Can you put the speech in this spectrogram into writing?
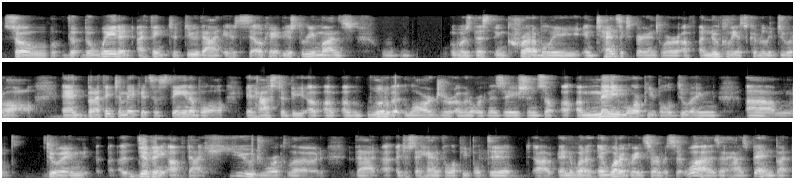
So the, the way to, I think, to do that is say, okay, these three months was this incredibly intense experience where a, a, nucleus could really do it all. And but I think to make it sustainable, it has to be a, a, a little bit larger of an organization. So many more people doing um, doing uh, divvying up that huge workload that uh, just a handful of people did uh, and what a, and what a great service it was it has been but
